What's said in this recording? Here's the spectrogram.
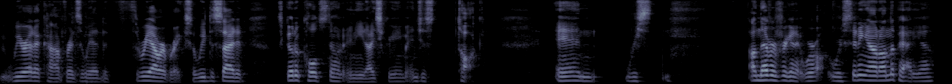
we were at a conference and we had a 3-hour break. So we decided let's go to Cold Stone and eat ice cream and just talk. And we're I'll never forget it. We're we're sitting out on the patio.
